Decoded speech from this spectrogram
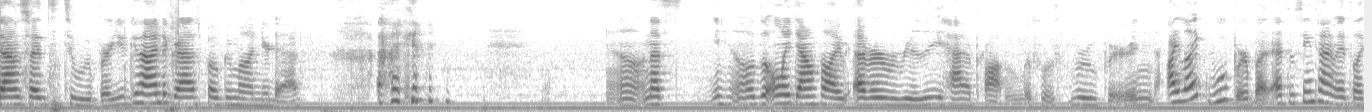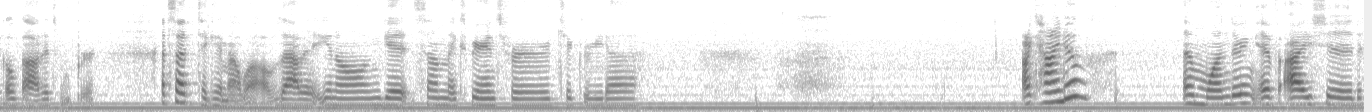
downsides to Wooper, you kind of grasp Pokemon your dad. know, and that's you know the only downfall I ever really had a problem with was Wooper, and I like Wooper, but at the same time, it's like, oh god, it's Wooper. I decided to take him out while I was at it, you know, and get some experience for Chikorita. I kind of am wondering if I should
